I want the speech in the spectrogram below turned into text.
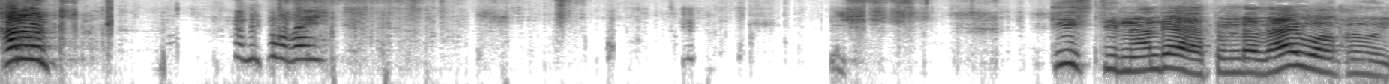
কারণ আমি পড়াই কিস্তি না দেয়া তোমরা যাইব কই?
